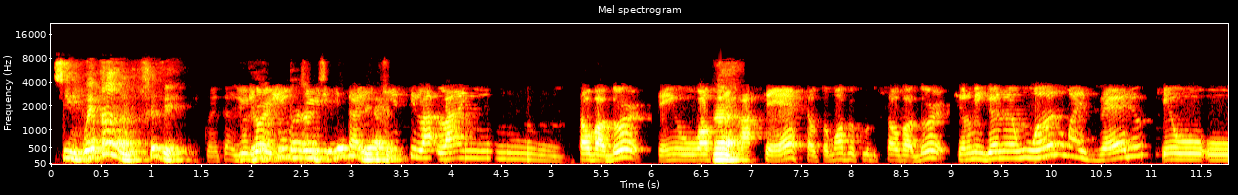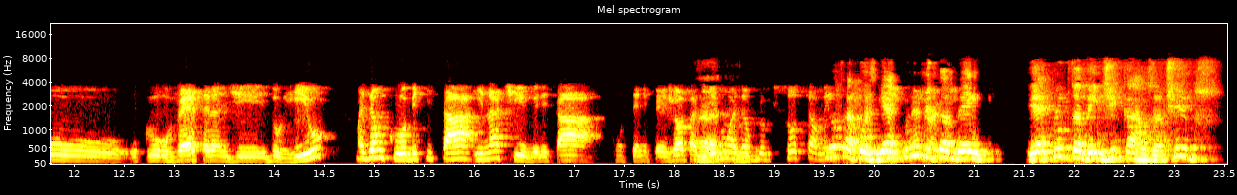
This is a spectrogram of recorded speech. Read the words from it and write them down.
50 anos, você vê. 50 anos. E o então, Jorginho disse, aí, disse que lá, lá em, em, Salvador tem o ACS, Automóvel Clube de Salvador, se eu não me engano, é um ano mais velho que o, o, o, o veteran de, do Rio, mas é um clube que está inativo. Ele está com o CNPJ ativo, é. mas é um clube socialmente. E outra coisa, e é clube né, também. E é clube também de carros antigos?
